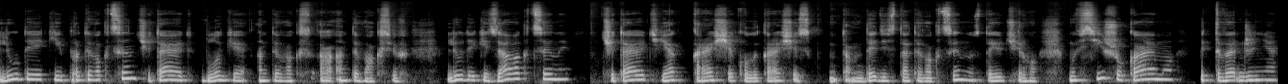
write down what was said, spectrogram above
Люди, які проти вакцин, читають блоги антивакс... антиваксів. Люди, які за вакцини, читають, як краще, коли краще там, де дістати вакцину, стають чергу. Ми всі шукаємо підтвердження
